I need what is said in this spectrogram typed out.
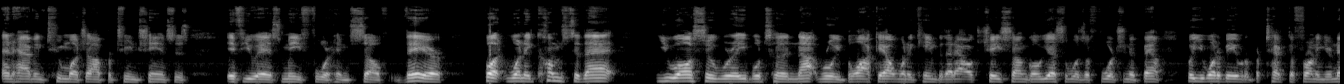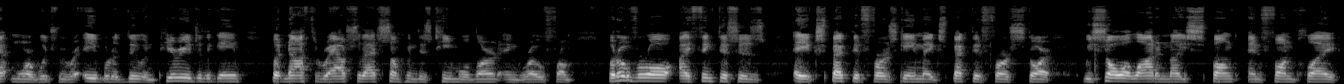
and having too much opportune chances, if you ask me, for himself there. But when it comes to that, you also were able to not really block out when it came to that Alex Chiasson goal. Oh, yes, it was a fortunate bounce, but you want to be able to protect the front of your net more, which we were able to do in periods of the game, but not throughout. So that's something this team will learn and grow from. But overall, I think this is a expected first game, a expected first start. We saw a lot of nice spunk and fun play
